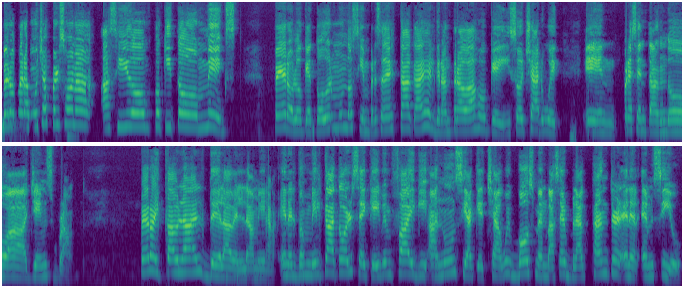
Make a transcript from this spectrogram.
pero para muchas personas ha sido un poquito mixed. Pero lo que todo el mundo siempre se destaca es el gran trabajo que hizo Chadwick en presentando a James Brown pero hay que hablar de la verdad. Mira, en el 2014, Kevin Feige anuncia que Chadwick Boseman va a ser Black Panther en el MCU.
